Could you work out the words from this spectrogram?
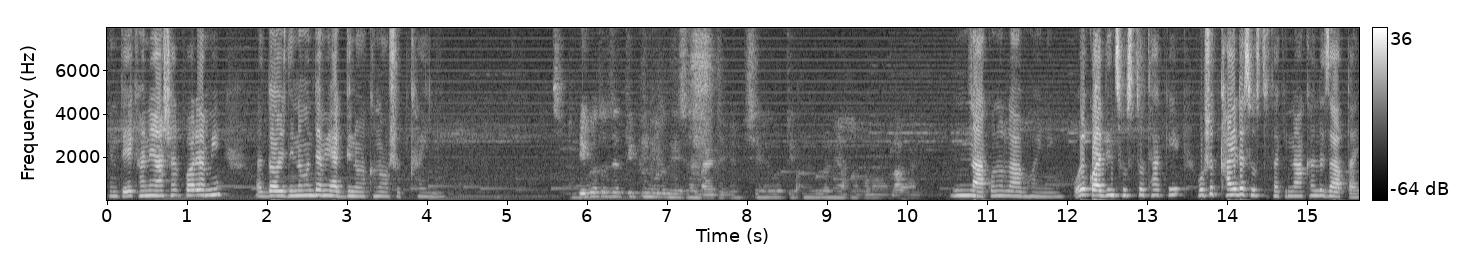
কিন্তু এখানে আসার পরে আমি দশ দিনের মধ্যে আমি একদিনও এখনও ওষুধ খাইনি। বিগত যে ট্রিটমেন্ট নিয়েছিলেন বাইরে থেকে সেগুলো ট্রিটমেন্ট নিয়ে আপনার কোনো লাভ না কোনো লাভ হয়নি। ওই কয়দিন সুস্থ থাকি ওষুধ খাইলে সুস্থ থাকি না খাইলে যা তাই।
